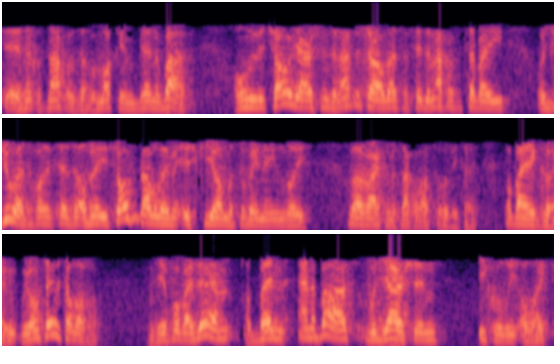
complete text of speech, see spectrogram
say Hechas Nachos of a Makim ben Abbas. Only the child Yarshins and not the child. That's to say the Nachos said by a Jew, as the Pasuk says, "Obnei Yisrael to double him ish kiyam to be named loy." But by a guy, we don't say this halacha. Therefore, by them, a ben and a bas would yarshin equally alike.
